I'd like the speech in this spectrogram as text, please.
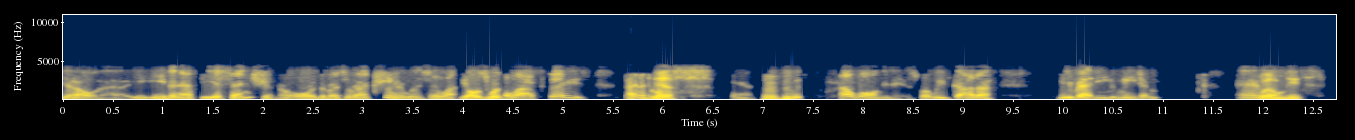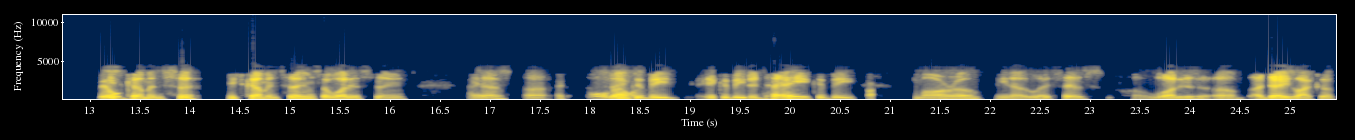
you know, uh, even at the ascension or, or the resurrection, it was the those were the last days. Pentecost. Yes. And hmm how long it is, but we've got to be ready to meet him. And Well, we he's build he's coming soon. He's coming soon. So what is soon? You know, uh, soon could be it could be today. It could be tomorrow. You know, it says uh, what is uh, a day's like a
